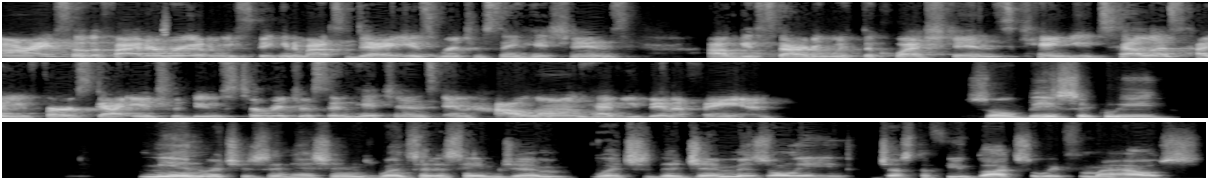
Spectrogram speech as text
All right. So the fighter we're going to be speaking about today is Richardson Hitchens. I'll get started with the questions. Can you tell us how you first got introduced to Richardson Hitchens, and how long have you been a fan? So basically, me and Richardson Hitchens went to the same gym, which the gym is only just a few blocks away from my house.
